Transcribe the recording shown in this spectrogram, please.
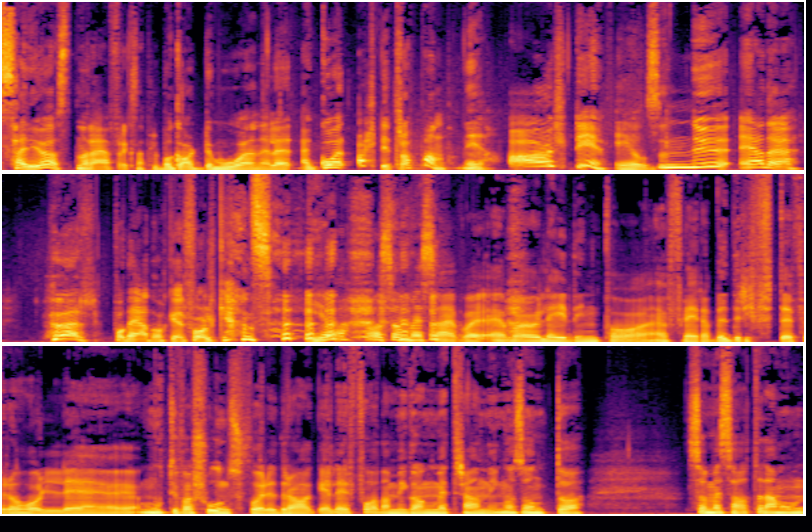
seriøst, når jeg er for på Gardermoen, eller jeg går alltid trappene. Ja. Alltid! Så nå er det Hør på det, dere, folkens! Ja, og som jeg sa, jeg var, jeg var jo leid inn på flere bedrifter for å holde eh, motivasjonsforedrag eller få dem i gang med trening og sånt. Og som jeg sa til dem, om,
